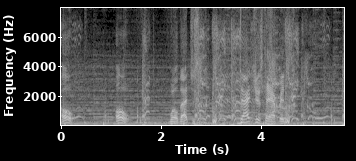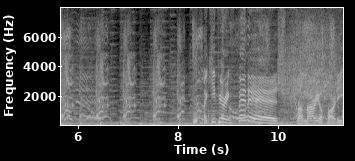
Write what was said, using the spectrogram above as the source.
Oh. Oh. Well, that just that just happened. I keep hearing finish from Mario Party.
